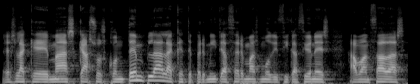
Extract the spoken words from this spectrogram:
Es la que más casos contempla, la que te permite hacer más modificaciones avanzadas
